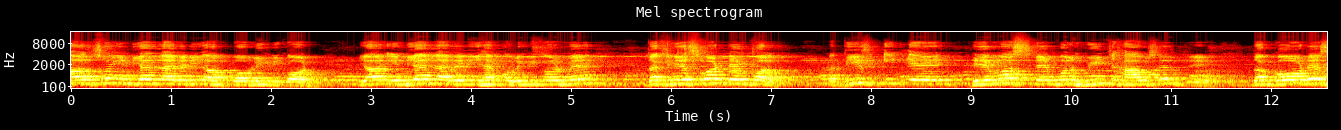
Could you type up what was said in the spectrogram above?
also India library of public record यह इंडिया लाइब्रेरी है पब्लिक रिकॉर्ड में। Dakshineswar temple this is a famous temple which houses the goddess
